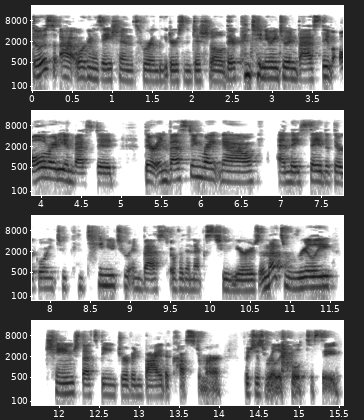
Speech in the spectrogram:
those uh, organizations who are leaders in digital, they're continuing to invest. They've already invested. They're investing right now, and they say that they're going to continue to invest over the next two years. And that's really change that's being driven by the customer, which is really cool to see.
